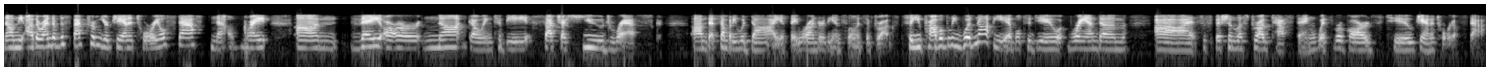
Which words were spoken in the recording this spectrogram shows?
Now, on the other end of the spectrum, your janitorial staff, no, right? Um, they are not going to be such a huge risk um, that somebody would die if they were under the influence of drugs. So you probably would not be able to do random uh, suspicionless drug testing with regards to janitorial staff.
